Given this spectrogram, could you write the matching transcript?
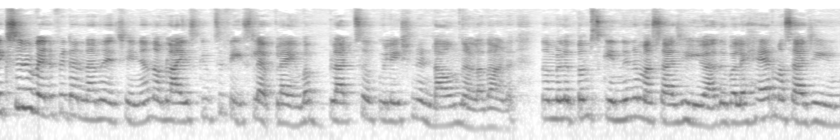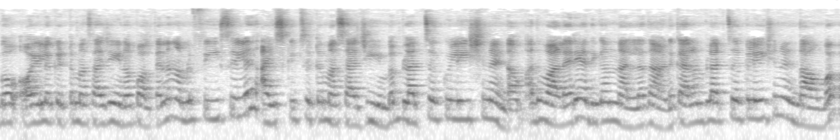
നെക്സ്റ്റ് ഒരു ബെനിഫിറ്റ് എന്താന്ന് വെച്ച് കഴിഞ്ഞാൽ നമ്മൾ ഐസ് ക്യൂബ്സ് ഫേസിൽ അപ്ലൈ ചെയ്യുമ്പോൾ ബ്ലഡ് സർക്കുലേഷൻ ഉണ്ടാവും എന്നുള്ളതാണ്. നമ്മളിപ്പം സ്കിന്നിന് മസാജ് ചെയ്യുക അതുപോലെ ഹെയർ മസാജ് ചെയ്യുമ്പോൾ ഓയിലൊക്കെ ഇട്ട് മസാജ് ചെയ്യണ പോലെ തന്നെ നമ്മൾ ഫേസിൽ ഐസ് ക്യൂബ്സ് ഇട്ട് മസാജ് ചെയ്യുമ്പോൾ ബ്ലഡ് സർക്കുലേഷൻ ഉണ്ടാവും. അത് വളരെയധികം നല്ലതാണ്. കാരണം ബ്ലഡ് സർക്കുലേഷൻ ഉണ്ടാവുമ്പോൾ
